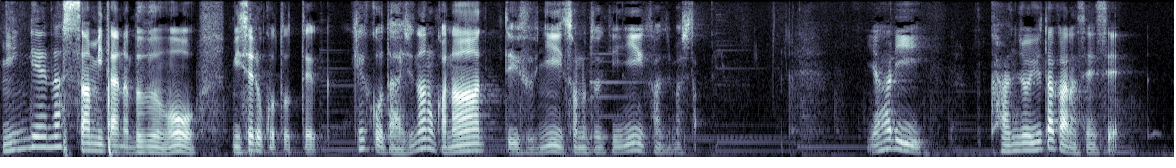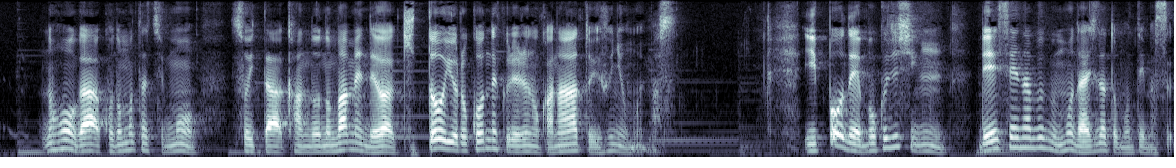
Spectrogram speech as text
人間らしさみたいな部分を見せることって結構大事なのかなっていうふうにその時に感じましたやはり感情豊かな先生の方が子どもたちもそういった感動の場面ではきっと喜んでくれるのかなというふうに思います一方で僕自身冷静な部分も大事だと思っています。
